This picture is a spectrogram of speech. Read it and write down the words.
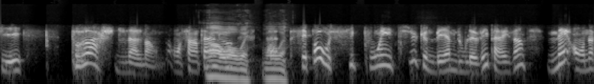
qui est proche d'une allemande. On s'entend. Ah, ouais, euh, c'est pas aussi pointu qu'une BMW, par exemple, mais on a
